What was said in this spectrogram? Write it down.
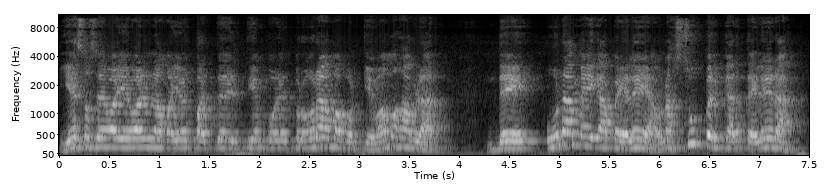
Y eso se va a llevar la mayor parte del tiempo en el programa porque vamos a hablar de una mega pelea, una super cartelera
